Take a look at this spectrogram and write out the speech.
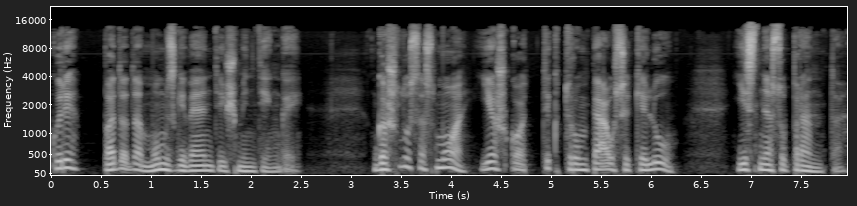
kuri padeda mums gyventi išmintingai. Gašlus asmuo ieško tik trumpiausių kelių. Jis nesupranta,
